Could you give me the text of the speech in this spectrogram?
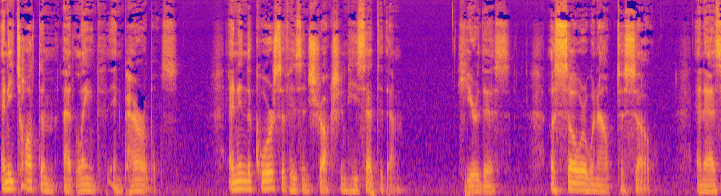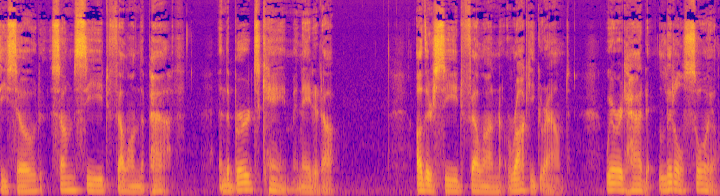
And he taught them at length in parables. And in the course of his instruction, he said to them, Hear this A sower went out to sow, and as he sowed, some seed fell on the path and the birds came and ate it up. Other seed fell on rocky ground, where it had little soil.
